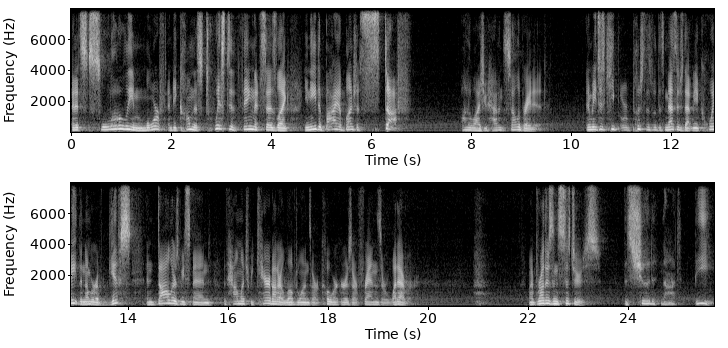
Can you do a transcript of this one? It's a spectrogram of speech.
And it's slowly morphed and become this twisted thing that says like you need to buy a bunch of stuff otherwise you haven't celebrated. And we just keep or push this with this message that we equate the number of gifts and dollars we spend with how much we care about our loved ones, our coworkers, our friends, or whatever. My brothers and sisters, this should not be.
